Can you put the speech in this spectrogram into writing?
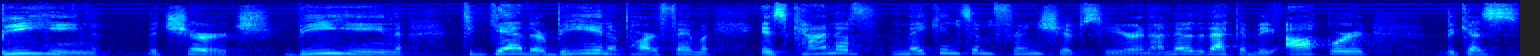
being the church, being together, being a part of family, is kind of making some friendships here. And I know that that can be awkward because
